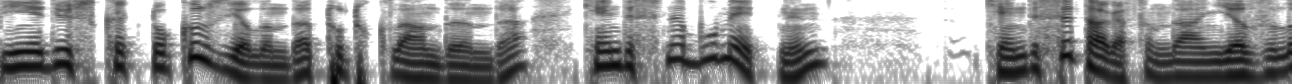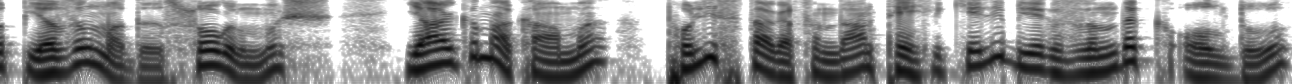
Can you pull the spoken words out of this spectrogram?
1749 yılında tutuklandığında kendisine bu metnin kendisi tarafından yazılıp yazılmadığı sorulmuş, yargı makamı polis tarafından tehlikeli bir zındık olduğu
